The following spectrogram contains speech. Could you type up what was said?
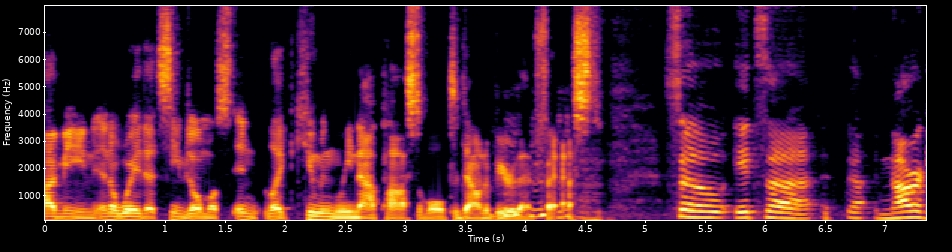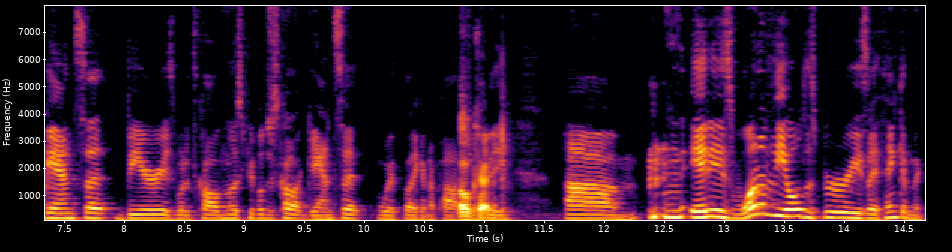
I mean, in a way that seems almost in like humanly not possible to down a beer that fast. So it's uh, uh Narragansett beer is what it's called. Most people just call it Gansett with like an apostrophe. Um, it is one of the oldest breweries I think in the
